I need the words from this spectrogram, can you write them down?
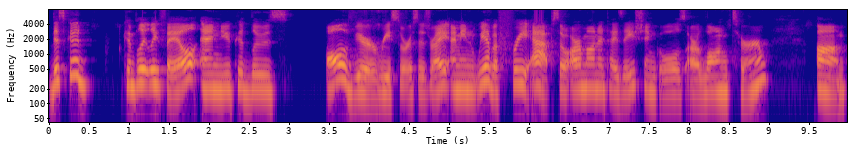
this could completely fail and you could lose all of your resources, right? I mean, we have a free app, so our monetization goals are long term. Um,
